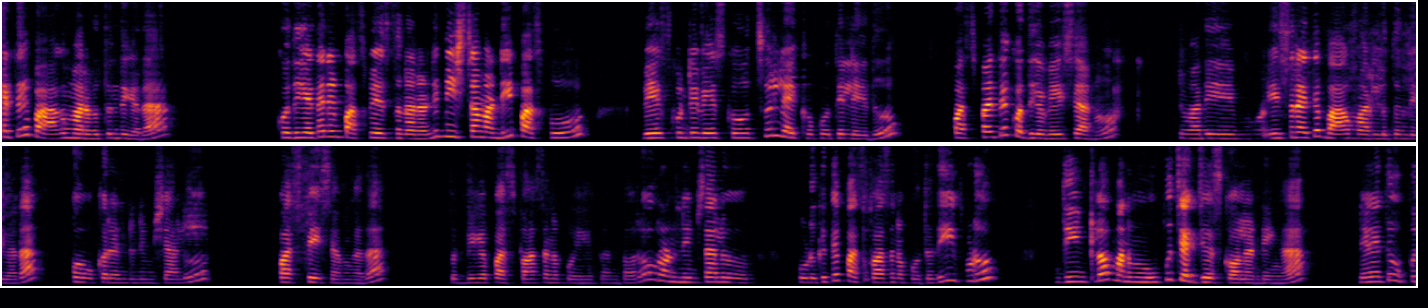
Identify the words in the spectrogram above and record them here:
అయితే బాగా మరుగుతుంది కదా. కొద్దిగా అయితే నేను పసుపు వేస్తున్నానండి. మీ ఇష్టం అండి పసుపు? వేసుకుంటే వేసుకోవచ్చు లేకపోతే లేదు. పసుపు అయితే కొద్దిగా వేసాను. అది ఎసురు అయితే బాగా మరలుతుంది కదా. ఒక రెండు నిమిషాలు పసుపు వేసాం కదా. కొద్దిగా పసుపాసన పోయేంతవరకు రెండు నిమిషాలు ఉడికితే పసుపాసన పోతుంది. ఇప్పుడు దీంట్లో మనము ఉప్పు చెక్ చేసుకోవాలండి ఇంకా నేనైతే ఉప్పు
